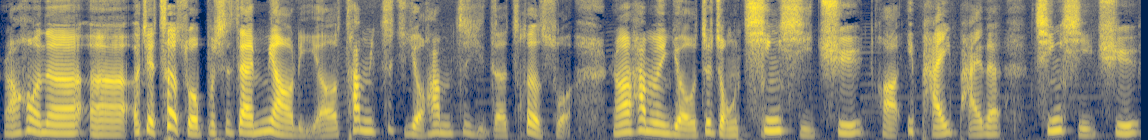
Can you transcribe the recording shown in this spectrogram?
然后呢，呃，而且厕所不是在庙里哦，他们自己有他们自己的厕所。然后他们有这种清洗区，哈，一排一排的清洗区。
